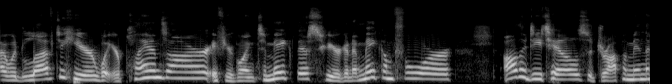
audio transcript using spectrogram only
I would love to hear what your plans are, if you're going to make this, who you're going to make them for, all the details, drop them in the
